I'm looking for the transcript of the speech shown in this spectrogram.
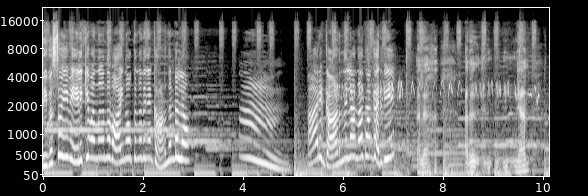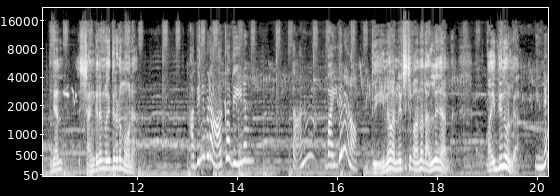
ദിവസവും ഈ വേലിക്ക് വന്നതെന്ന് വായി നോക്കുന്നത് ഞാൻ കാണുന്നുണ്ടല്ലോ. ആരും കാണുന്നില്ല എന്നാ താൻ കരുതിയേ? അല്ല അത് ഞാൻ ഞാൻ ശങ്കരൻ വൈദ്യരുടെ മോനാ. അതിനിവിടെ ആർക്കാ ദീനം? താനും വൈദ്യനാണോ? ദീനം അന്വേഷിച്ച് വന്നതല്ല ഞാൻ. വൈദ്യനുമല്ല. പിന്നെ?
